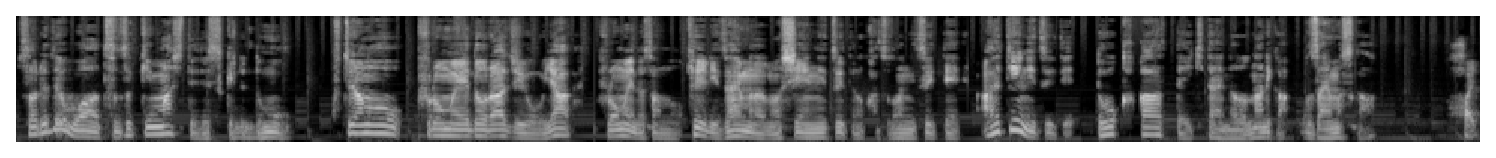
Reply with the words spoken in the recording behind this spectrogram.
それでは続きましてですけれども、こちらのフロムエイドラジオやフロムエイドさんの経理財務などの支援についての活動について、IT についてどう関わっていきたいなど何かございますか？はい。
